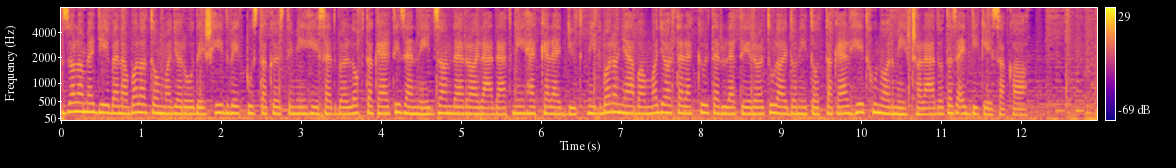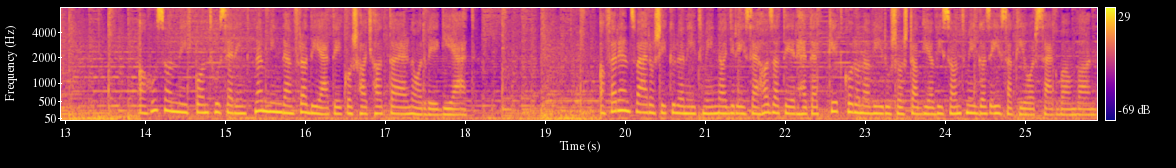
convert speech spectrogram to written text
Zala megyében a Balaton Magyaród és Hídvég puszta közti méhészetből loptak el 14 Zander rajládát méhekkel együtt, míg Baranyában magyar telek külterületéről tulajdonítottak el 7 hunor méh családot az egyik éjszaka. A 24.20 szerint nem minden fradi játékos hagyhatta el Norvégiát. Ferencvárosi különítmény nagy része hazatérhetett, két koronavírusos tagja viszont még az északi országban van.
